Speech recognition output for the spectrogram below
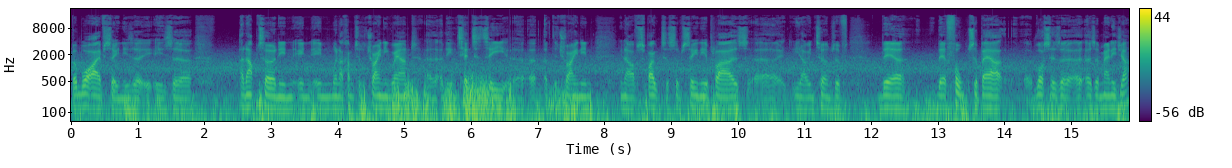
But what I've seen is a, is a, an upturn in, in, in, when I come to the training ground, uh, the intensity uh, of the training. You know, I've spoke to some senior players, uh, you know, in terms of their their thoughts about Ross as a as a manager,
